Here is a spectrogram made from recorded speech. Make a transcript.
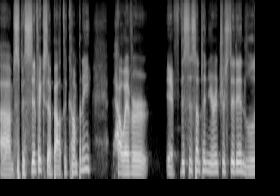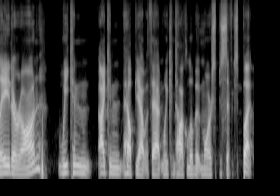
um, specifics about the company. However, if this is something you're interested in later on, we can I can help you out with that. And we can talk a little bit more specifics. But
